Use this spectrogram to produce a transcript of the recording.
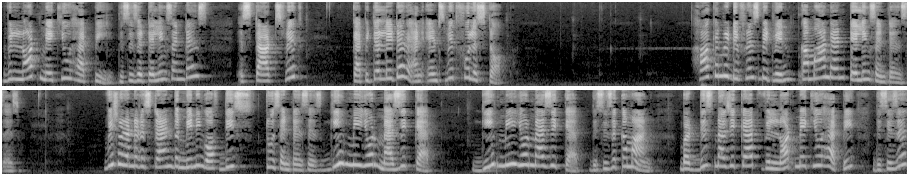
will not make you happy. This is a telling sentence. It starts with capital letter and ends with full stop. How can we difference between command and telling sentences? We should understand the meaning of these two sentences. Give me your magic cap. Give me your magic cap. This is a command. But this magic cap will not make you happy. This is a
